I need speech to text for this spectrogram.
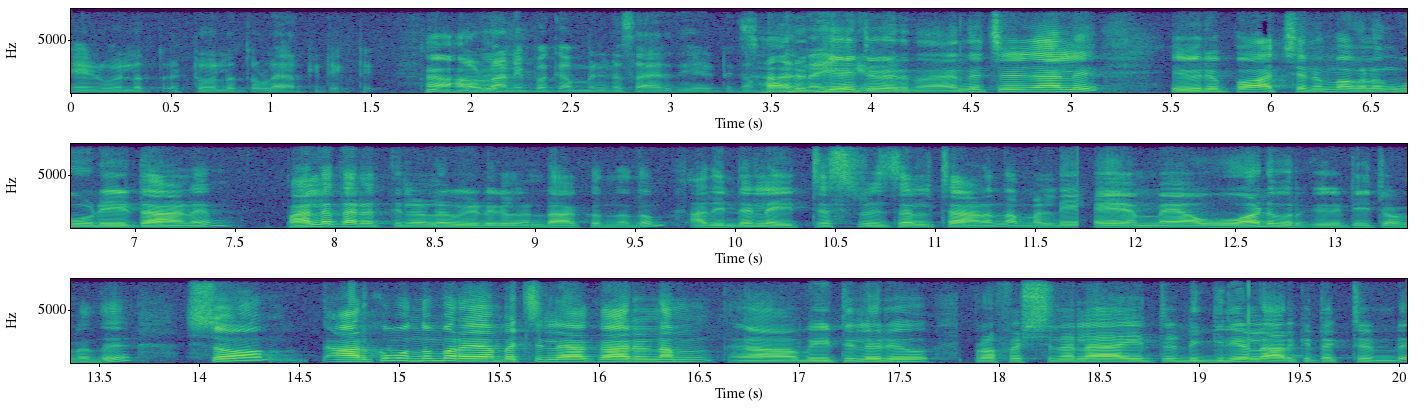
ഏഴ് കൊല്ലത്ത് എട്ട് കൊല്ലത്തുള്ള ആർക്കിടെക്ട് അവളാണ് ഇപ്പോൾ കമ്പനിയുടെ സാരഥിയായിട്ട് സാരഥിയായിട്ട് വരുന്നത്. എന്ന് വെച്ച് കഴിഞ്ഞാൽ ഇവരിപ്പോൾ അച്ഛനും മകളും കൂടിയിട്ടാണ് പലതരത്തിലുള്ള വീടുകൾ ഉണ്ടാക്കുന്നതും അതിന്റെ ലേറ്റസ്റ്റ് റിസൾട്ടാണ് നമ്മളുടെ എ എം എ അവാർഡ് ഇവർക്ക് കിട്ടിയിട്ടുള്ളത്. സോ ആർക്കും ഒന്നും പറയാൻ പറ്റില്ല. കാരണം വീട്ടിലൊരു പ്രൊഫഷണലായിട്ട് ഡിഗ്രിയുള്ള ആർക്കിടെക്റ്റ് ഉണ്ട്.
